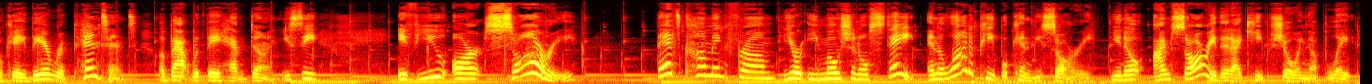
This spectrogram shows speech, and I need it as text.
Okay, they're repentant about what they have done. You see, if you are sorry, that's coming from your emotional state. And a lot of people can be sorry. You know, I'm sorry that I keep showing up late.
